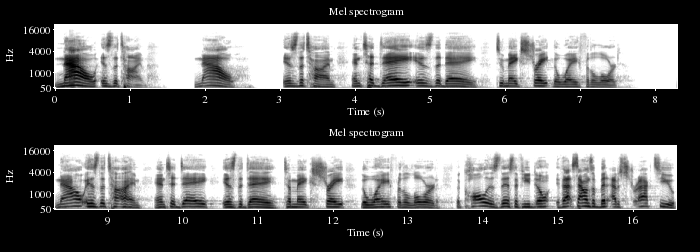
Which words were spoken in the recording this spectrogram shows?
now is the time. Now is the time, and today is the day to make straight the way for the Lord. Now is the time, and today is the day to make straight the way for the Lord. The call is this if you don't, if that sounds a bit abstract to you,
